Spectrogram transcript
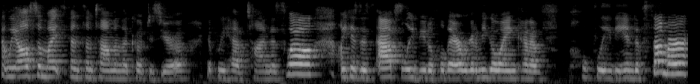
And we also might spend some time on the Côte d'Azur if we have time as well, because it's absolutely beautiful there. We're going to be going kind of hopefully the end of summer,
